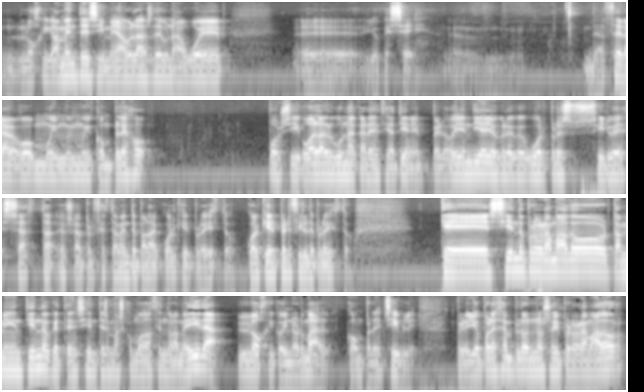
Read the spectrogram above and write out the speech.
lógicamente, si me hablas de una web, eh, yo qué sé, eh, de hacer algo muy, muy, muy complejo, pues igual alguna carencia tiene. Pero hoy en día yo creo que WordPress sirve exacta, o sea, perfectamente para cualquier proyecto, cualquier perfil de proyecto. Que siendo programador también entiendo que te sientes más cómodo haciendo la medida, lógico y normal, comprensible. Pero yo, por ejemplo, no soy programador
